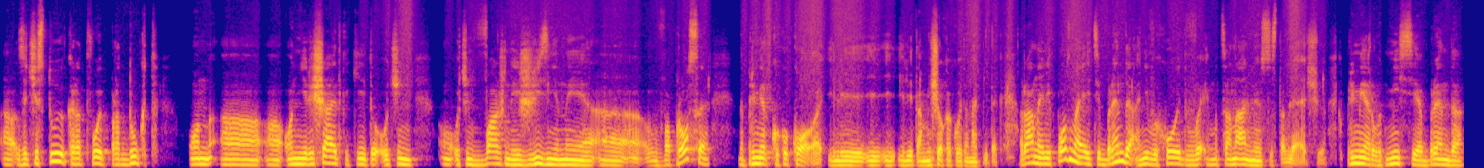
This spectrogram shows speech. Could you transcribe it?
э, зачастую, твой продукт, он, э, он не решает какие-то очень, очень важные жизненные э, вопросы, например, Кока-Кола или, и- и- или там еще какой-то напиток. Рано или поздно эти бренды, они выходят в эмоциональную составляющую. К примеру, вот миссия бренда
